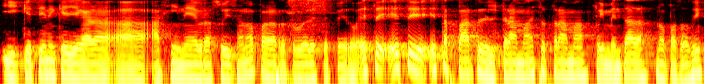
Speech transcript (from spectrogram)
Y que tienen que llegar a, a- a Ginebra, Suiza, ¿no? Para resolver este pedo. Este, este, esta parte del trama, esta trama fue inventada, no pasó así.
